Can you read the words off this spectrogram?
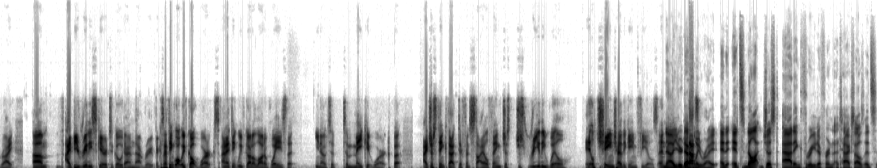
right? Um, I'd be really scared to go down that route because I think what we've got works, and I think we've got a lot of ways that you know to to make it work. But I just think that different style thing just just really will it'll change how the game feels. And No, you're definitely right. And it's not just adding three different attack styles. It's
